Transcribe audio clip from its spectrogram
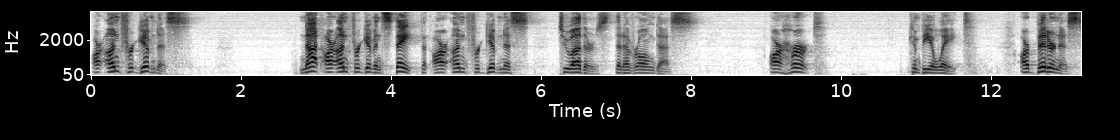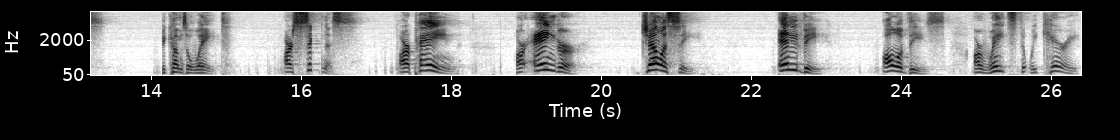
our unforgiveness. Not our unforgiven state, but our unforgiveness to others that have wronged us. Our hurt can be a weight. Our bitterness becomes a weight. Our sickness, our pain, our anger jealousy, envy, all of these are weights that we carry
